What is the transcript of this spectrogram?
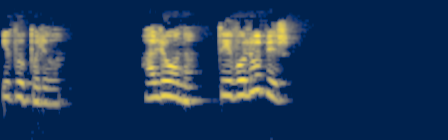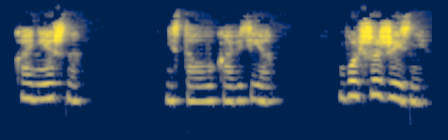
и выпалила: "Алена, ты его любишь?" Конечно, не стала лукавить я. Больше жизни.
